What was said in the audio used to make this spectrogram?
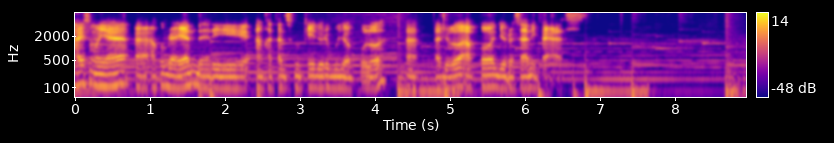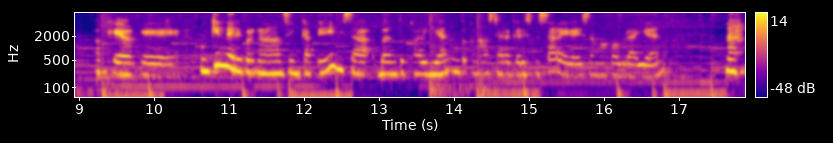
Hai semuanya, eh, aku Brian dari Angkatan Smuki 2020. Eh, Dulu aku jurusan IPS. Oke, oke. Mungkin dari perkenalan singkat ini bisa bantu kalian untuk kenal secara garis besar ya guys sama Ko Brian. Nah,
